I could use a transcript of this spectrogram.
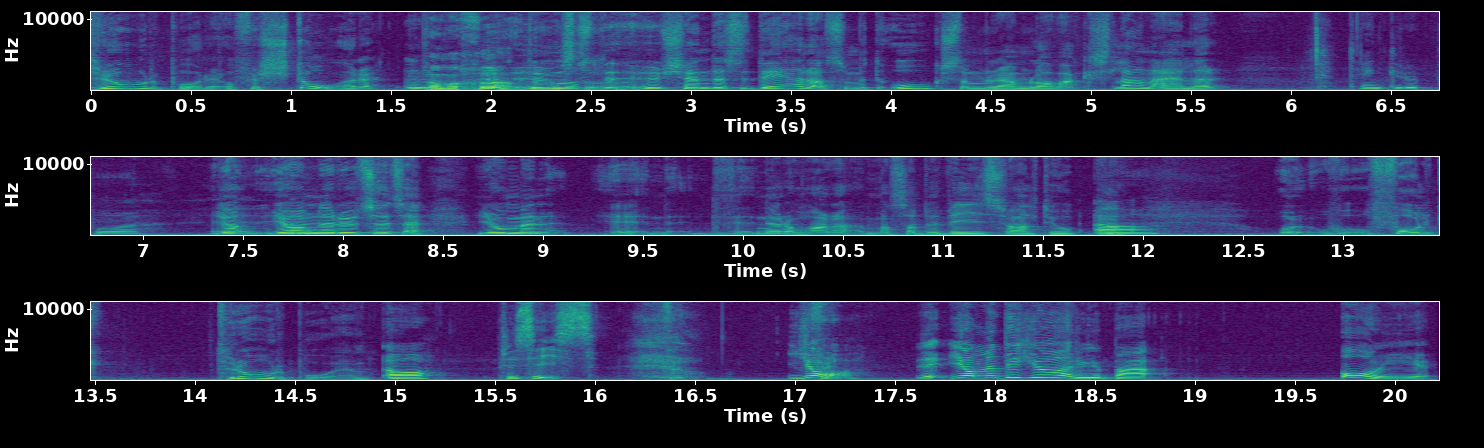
tror på det och förstår. Fan vad skönt hur, hur, måste hur kändes det då? Som ett ok som ramlade av axlarna eller? Tänker du på... Ja, eh, ja när du säger så här, jo men eh, när du har en massa bevis och alltihopa. Ja. Och, och, folk tror på en. Ja, precis. Ja, ja men det gör det ju bara... Oj,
